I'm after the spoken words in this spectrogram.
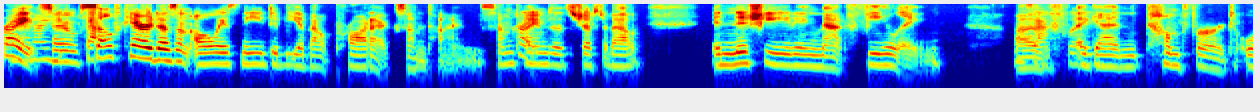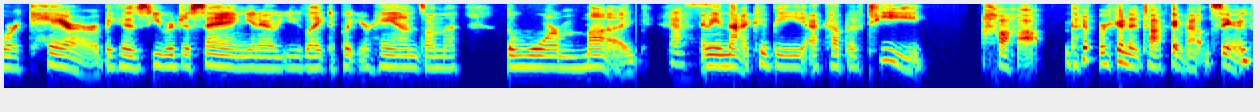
Right. So self care doesn't always need to be about products sometimes. Sometimes it's just about initiating that feeling of, Exactly. again, comfort or care. Because you were just saying, you know, you like to put your hands on the, the warm mug. Yes. I mean, that could be a cup of tea, haha, that we're going to talk about soon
